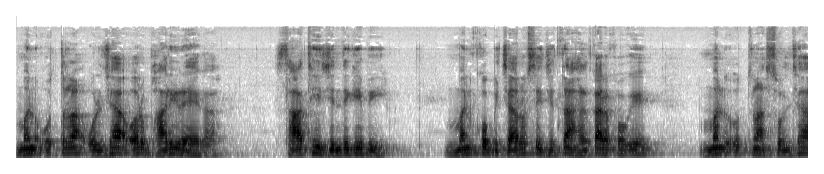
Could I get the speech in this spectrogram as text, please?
मन उतना उलझा और भारी रहेगा। साथ ही ज़िंदगी भी। मन को विचारों से जितना हल्का रखोगे, मन उतना सुलझा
